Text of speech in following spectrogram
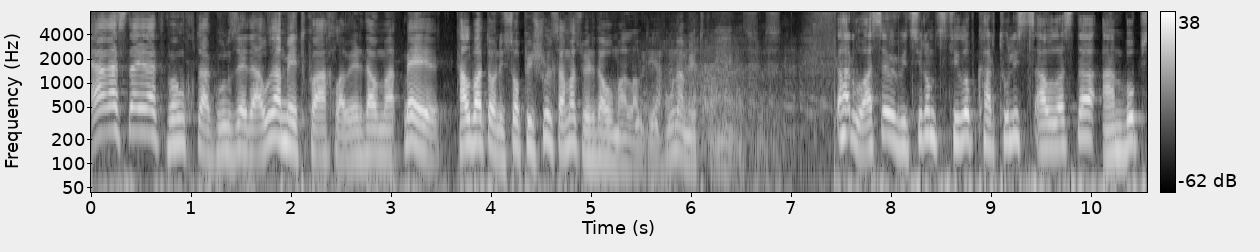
აღასნაირად მომხვდა გულზე და უნდა მეთქვა ახლა ვერ დავმა მე ქალბატონი სოფიშვილს ამას ვერ დაუმალავდი ახლა უნდა მეთქვა მაგას კარლო ასევე ვიცი რომ ცდილობ ქართული სწავლას და ამბობს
